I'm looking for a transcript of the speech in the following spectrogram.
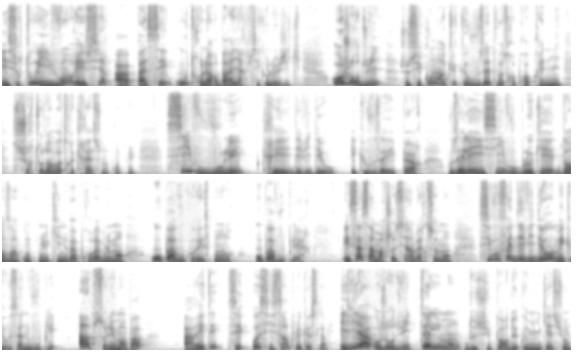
et surtout ils vont réussir à passer outre leurs barrières psychologiques. Aujourd'hui, je suis convaincue que vous êtes votre propre ennemi, surtout dans votre création de contenu. Si vous voulez créer des vidéos et que vous avez peur, vous allez ici vous bloquer dans un contenu qui ne va probablement ou pas vous correspondre ou pas vous plaire. Et ça, ça marche aussi inversement. Si vous faites des vidéos mais que ça ne vous plaît absolument pas, arrêtez. C'est aussi simple que cela. Il y a aujourd'hui tellement de supports de communication,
